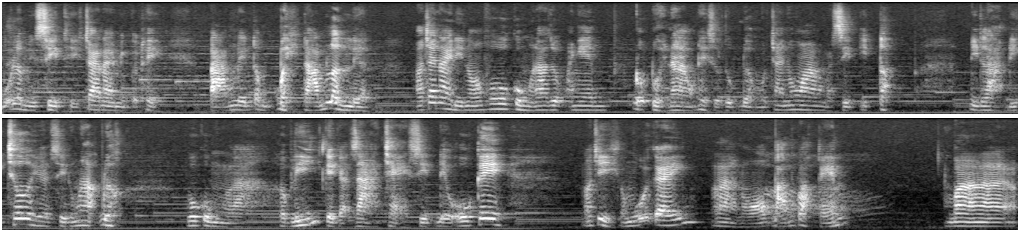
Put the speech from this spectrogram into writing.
mỗi lần mình xịt thì chai này mình có thể táng đến tầm 7-8 lần liền. Và chai này thì nó vô cùng đa dụng, anh em độ tuổi nào có thể sử dụng được một chai nước hoa mà xịt đi tập, đi làm, đi chơi hay xịt lúc nào cũng được vô cùng là hợp lý kể cả già trẻ xịt đều ok. Nó chỉ có mỗi cái là nó bám quả kém. Và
